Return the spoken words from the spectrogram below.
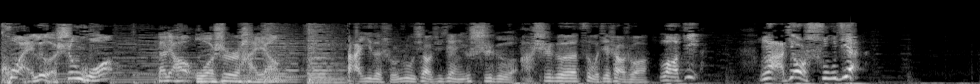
快乐生活。大家好，我是海洋。大一的时候入校去见一个师哥啊，师哥自我介绍说：“老弟，俺叫舒建。”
